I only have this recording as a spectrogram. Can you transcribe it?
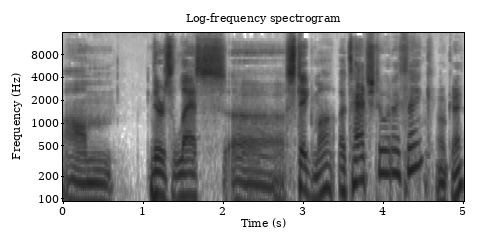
Um, there's less uh, stigma attached to it. I think. Okay.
